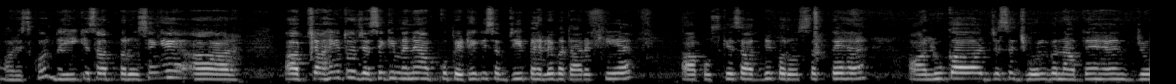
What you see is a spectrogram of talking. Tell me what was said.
और इसको दही के साथ परोसेंगे, और आप चाहें तो जैसे कि मैंने आपको पेठे की सब्ज़ी पहले बता रखी है, आप उसके साथ भी परोस सकते हैं। आलू का जैसे झोल बनाते हैं, जो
